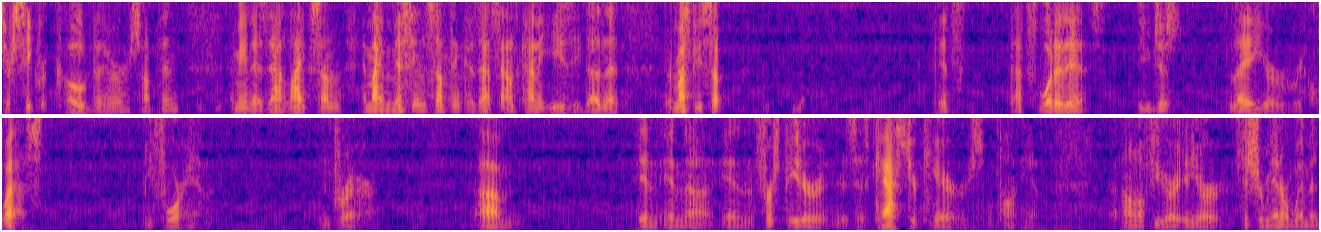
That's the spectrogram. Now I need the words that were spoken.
there secret code there or something? I mean, is that like some? Am I missing something? Because that sounds kind of easy, doesn't it? There must be some. It's that's what it is. You just lay your request before Him in prayer. Um, in in uh, in First Peter, it says, "Cast your cares upon Him." I don't know if you are any are fishermen or women,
